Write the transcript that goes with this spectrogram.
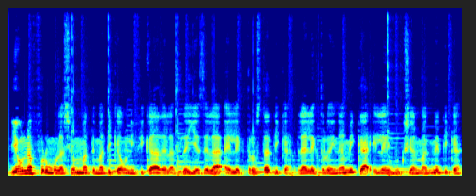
dio una formulación matemática unificada de las leyes de la electrostática, la electrodinámica y la inducción magnética.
